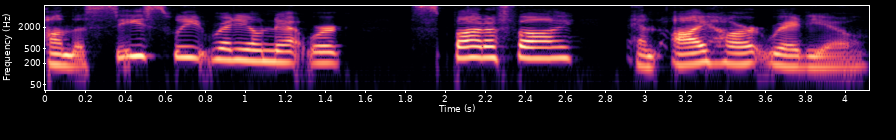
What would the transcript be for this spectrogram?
on the C Suite Radio Network, Spotify, and iHeartRadio.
